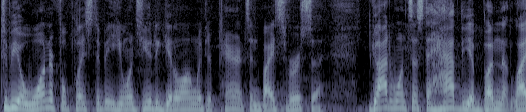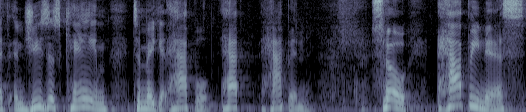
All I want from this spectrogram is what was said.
to be a wonderful place to be. He wants you to get along with your parents and vice versa. God wants us to have the abundant life, and Jesus came to make it happen. So, happiness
